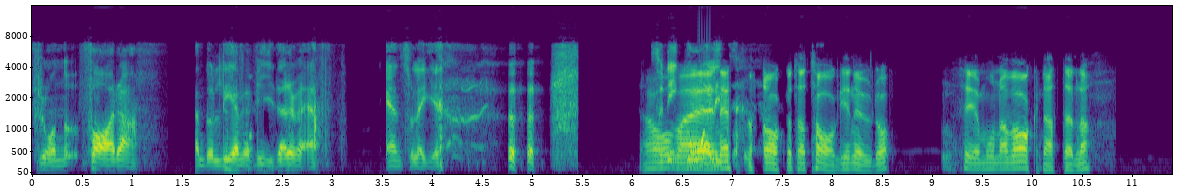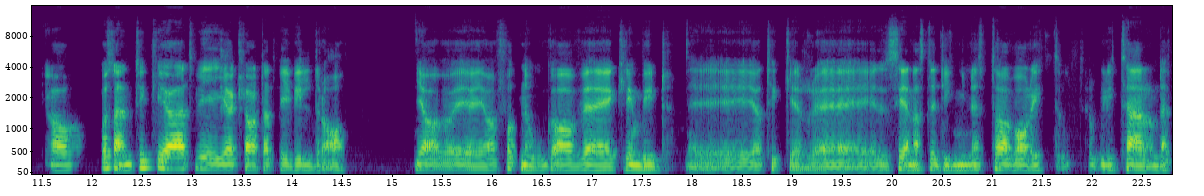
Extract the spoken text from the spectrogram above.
från fara. Ändå lever vidare med än så länge. ja, så vad är lite... nästa sak att ta tag i nu då? Se om hon har vaknat eller? Ja, och sen tycker jag att vi gör klart att vi vill dra. Ja, jag har fått nog av eh, Klimbyd. Eh, jag tycker eh, det senaste dygnet har varit otroligt tärande.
